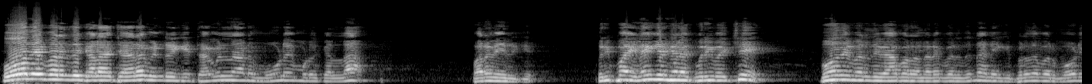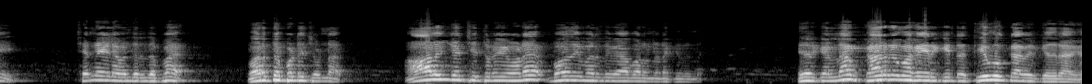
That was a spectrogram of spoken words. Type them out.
போதை மருந்து கலாச்சாரம் இன்றைக்கு தமிழ்நாடு மூளை முடுக்கெல்லாம் பரவி இருக்கு. குறிப்பா இளைஞர்களை குறி வச்சு போதை மருந்து வியாபாரம் நடைபெறுதுன்னு அன்னைக்கு பிரதமர் மோடி சென்னையில வந்திருந்தப்ப வருத்தப்பட்டு சொன்னார். ஆளுங்கட்சி துறையோட போதை மருந்து வியாபாரம் நடக்குதுன்னு. இதற்கெல்லாம் காரணமாக இருக்கின்ற திமுகவிற்கு எதிராக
